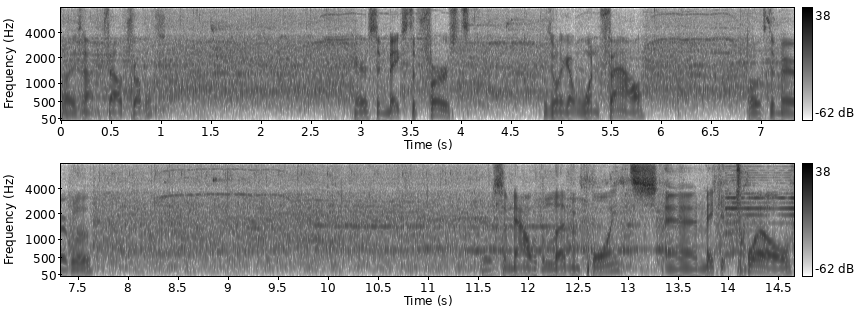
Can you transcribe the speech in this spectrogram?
Oh, he's not in foul troubles. Harrison makes the first. He's only got one foul. Ozdemir Harrison now with 11 points and make it 12.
